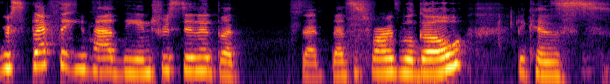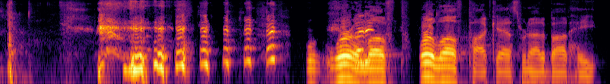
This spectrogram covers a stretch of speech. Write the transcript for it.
respect that you have the interest in it, but that that's as far as we'll go because we're, we're a love we're a love podcast. We're not about hate.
